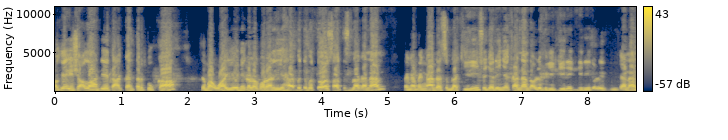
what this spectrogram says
Okay, insyaAllah dia tak akan tertukar. Sebab wire ni kalau korang lihat betul-betul, satu sebelah kanan, tengah-tengah dan sebelah kiri. So jadinya kanan tak boleh pergi kiri, kiri tak boleh pergi kanan.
